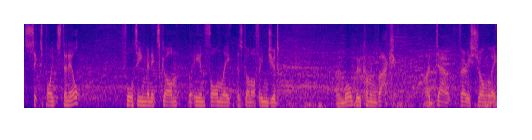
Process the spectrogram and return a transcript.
six points to nil. 14 minutes gone, but Iain Thornley has gone off injured and won't be coming back, I doubt, very strongly.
